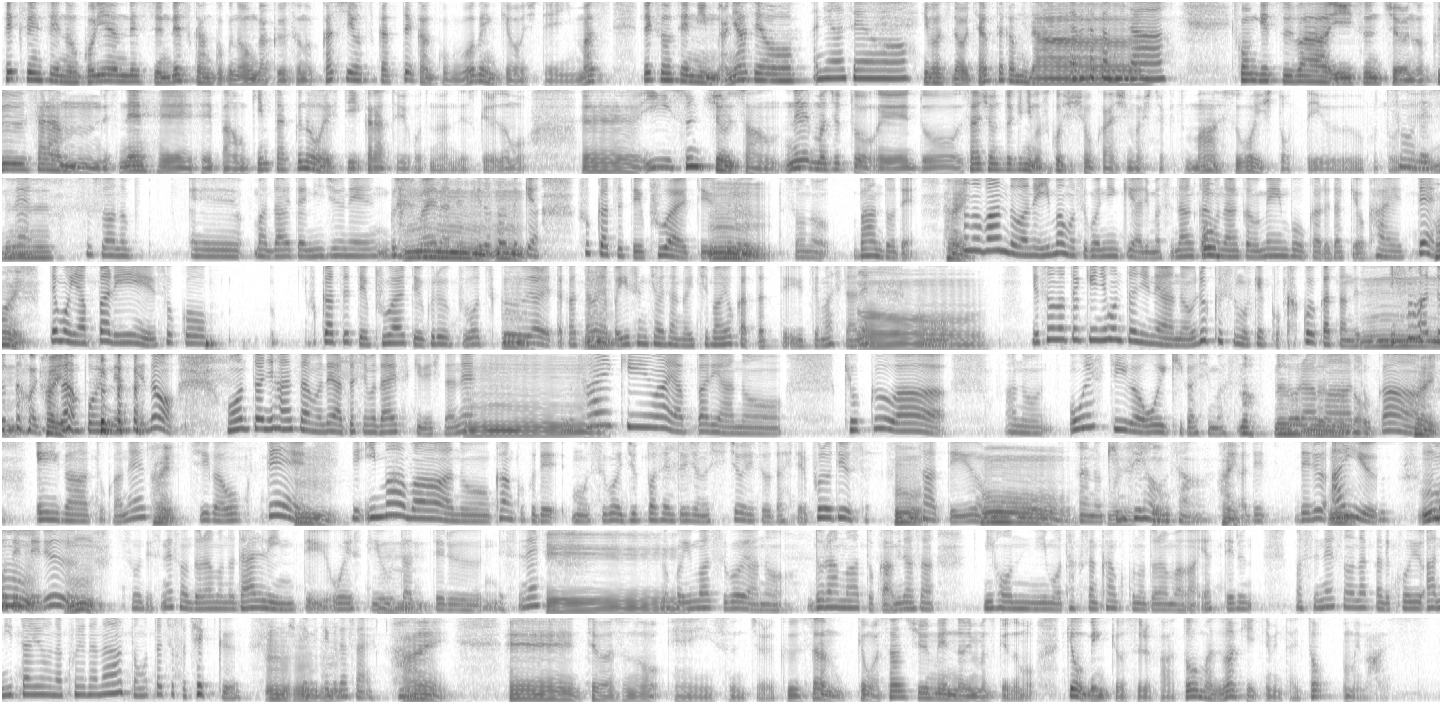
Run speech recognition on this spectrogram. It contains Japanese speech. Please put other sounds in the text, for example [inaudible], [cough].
ペック先生のコリアンレッスンです。韓国の音楽、その歌詞を使って韓国語を勉強しています。ペック선생님、 안녕하세요。 안녕하세요。 이번주도잘부탁합니다。 잘부탁합니다。 今月はイースンチョルのクーサランですね、えー、セーパンオンキムタックの OST からということなんですけれども、えー、イースンチョルさんね、まあ、ちょっと,、えーと、最初の時にも少し紹介しましたけどまあすごい人っていうことで、ね、そうですね。そうそうあのえーまあ、大体20年ぐらい前なんですけど、その時は「復活」っていうプアイっていうグループ、そのバンドで。はい、そのバンドはね今もすごい人気あります。何回も何回もメインボーカルだけを変えて、はい、でもやっぱりそこ復活っていうプアイというグループを作られた方がやっぱイ・スンチョイさんが一番良かったって言ってましたね。こうでその時に本当にねあのルックスも結構かっこよかったんです。今はちょっとおじさんっぽいんですけど、はい、本当にハンサムで私も大好きでしたね。最近はやっぱりあの曲はあの OST が多い気がします。ドラマとか、はい映画とかねそっちが多くて、はいうん、で今はあの韓国でもうすごい10%以上の視聴率を出しているプロデューサーっていう、あのキム・スヒョンさんが出て。出る「あゆ」も出てる、うん、そうですねそのドラマの「ダーリン」っていう OST を歌ってるんですね。うん、だから今すごいあのドラマとか皆さん日本にもたくさん韓国のドラマがやってるますねその中でこういうあ似たような声だなと思ったらちょっとチェックしてみてください。うんうんうん、はいえー、ではその、えー、イ・スンチョルクーサラム今日は3週目になりますけれども今日勉強するパートをまずは聞いてみたいと思います。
